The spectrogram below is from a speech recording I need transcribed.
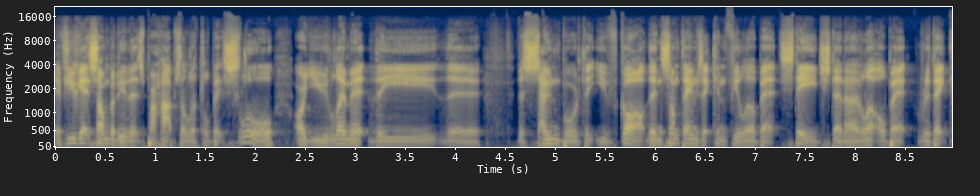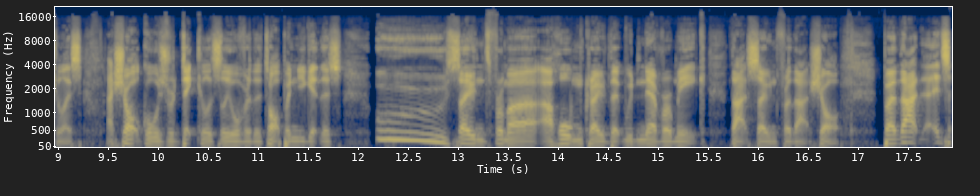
If you get somebody that's perhaps a little bit slow, or you limit the the the soundboard that you've got, then sometimes it can feel a bit staged and a little bit ridiculous. A shot goes ridiculously over the top, and you get this ooh sound from a, a home crowd that would never make that sound for that shot. But that it's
